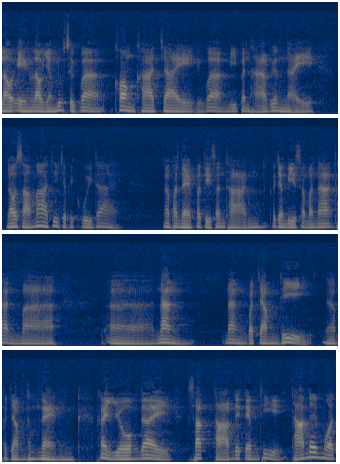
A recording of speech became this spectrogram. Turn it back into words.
เราเองเรายังรู้สึกว่าข้องคาใจหรือว่ามีปัญหาเรื่องไหน เราสามารถที่จะไปคุยได้นะแผนกปฏิสันฐานก็จะมีสมณะท่านมานั่งนั่งประจำที่นะประจำตำแหน่ง ให้โยมได้ซักถามได้เต็มที่ ถามได้หมด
